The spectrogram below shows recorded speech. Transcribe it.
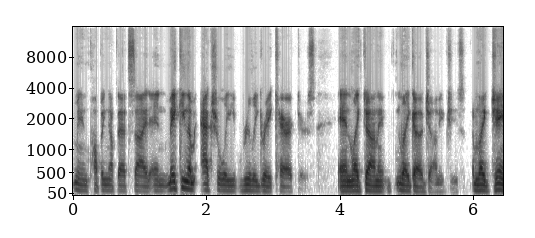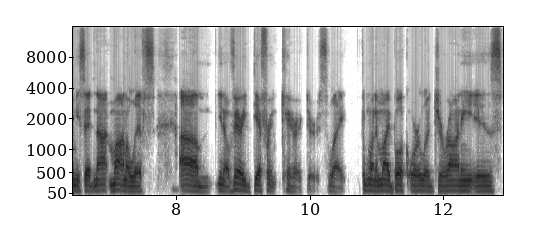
I mean, pumping up that side and making them actually really great characters. And like Johnny, like uh, Johnny, geez, like Jamie said, not monoliths. Um, you know, very different characters. Like the one in my book, Orla Jareni is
